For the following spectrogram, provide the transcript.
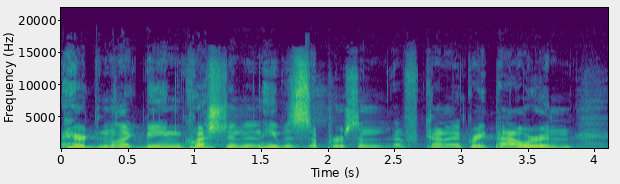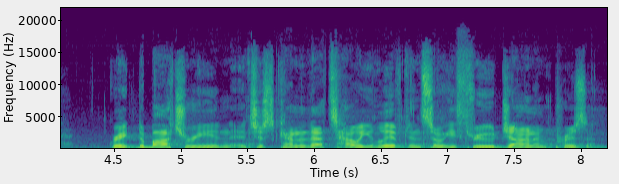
Herod didn't like being questioned, and he was a person of kind of great power and great debauchery, and it's just kind of that's how he lived. And so he threw John in prison.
